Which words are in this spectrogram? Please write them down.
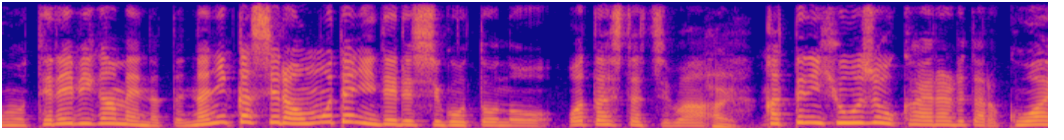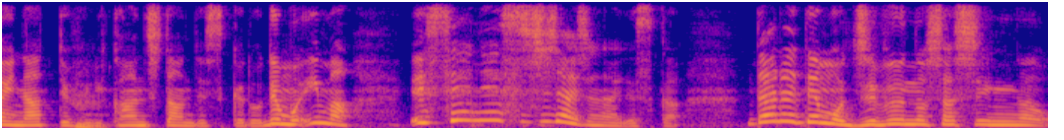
このテレビ画面だったり何かしら表に出る仕事の私たちははい。勝手に表情を変えられたら怖いなっていうふうに感じたんですけど、でも今 SNS 時代じゃないですか。誰でも自分の写真が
